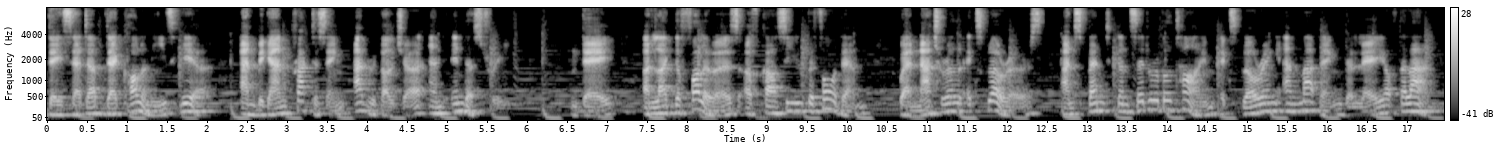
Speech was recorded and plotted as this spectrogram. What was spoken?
They set up their colonies here and began practicing agriculture and industry. They, unlike the followers of Qasir before them, were natural explorers and spent considerable time exploring and mapping the lay of the land.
